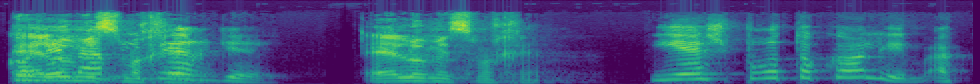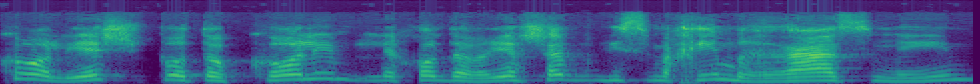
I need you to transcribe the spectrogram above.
כולל אבי ברגר. אלו מסמכים. יש פרוטוקולים, הכל, יש פרוטוקולים לכל דבר. יש עכשיו מסמכים רשמיים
